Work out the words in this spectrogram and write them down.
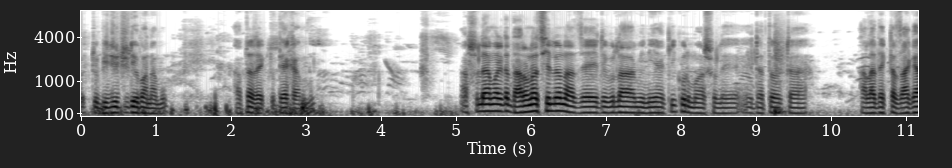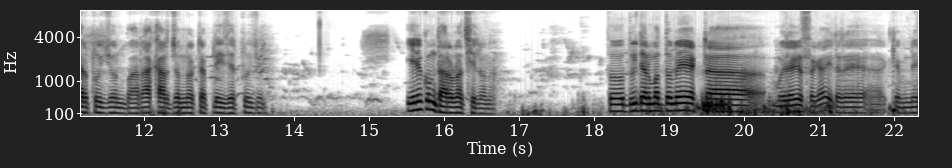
একটু ভিডিও টিডিও বানাবো। আপনারা একটু দেখাবো আসলে আমার এটা ধারণা ছিল না যে এগুলা আমি নিয়ে কী করব আসলে। এটা তো একটা আলাদা একটা জায়গার প্রয়োজন বা রাখার জন্য একটা প্লেজের প্রয়োজন। এরকম ধারণা ছিল না। তো দুইটার মাধ্যমে একটা মরে গেছে গা, এটারে কেমনে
